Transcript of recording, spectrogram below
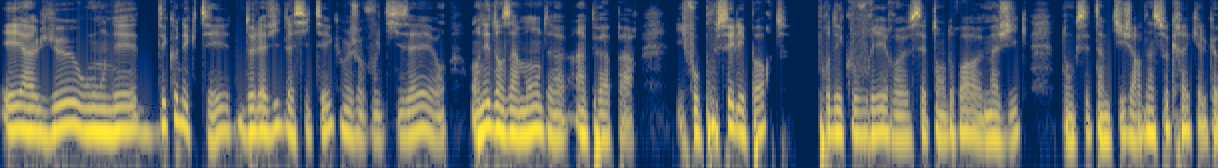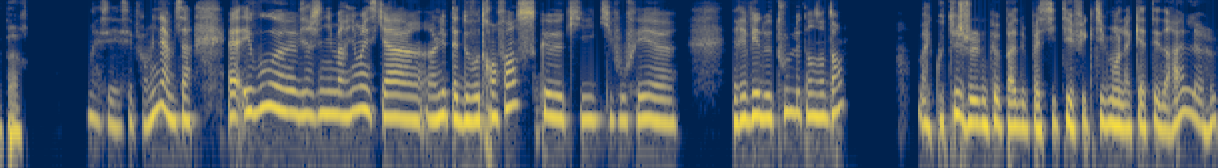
et un lieu où on est déconnecté de la vie de la cité, comme je vous le disais. On est dans un monde un peu à part. Il faut pousser les portes pour découvrir euh, cet endroit euh, magique. Donc c'est un petit jardin secret quelque part. C'est formidable ça. Euh, et vous, Virginie Marion, est-ce qu'il y a un lieu peut-être de votre enfance que, qui vous fait rêver de tout de temps en temps? Bah écoutez, je ne peux pas ne pas citer effectivement la cathédrale,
